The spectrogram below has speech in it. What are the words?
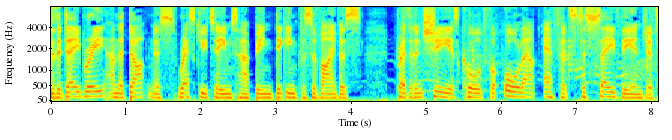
Through the debris and the darkness, rescue teams have been digging for survivors. President Xi has called for all-out efforts to save the injured.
